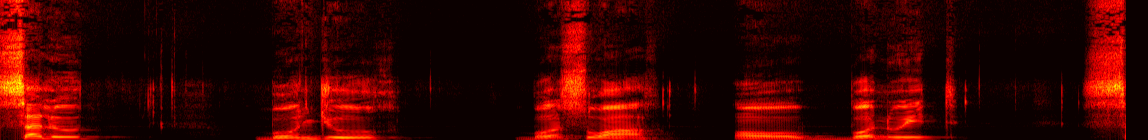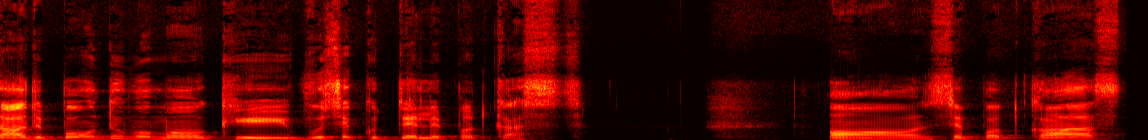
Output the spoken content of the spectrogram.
Salut, bonjour, bonsoir ou bonne nuit. Ça dépend du moment que vous écoutez le podcast. En ce podcast,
